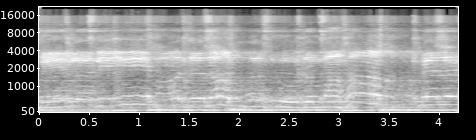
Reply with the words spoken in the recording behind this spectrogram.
melody, Hazra Hazur Maha melody.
